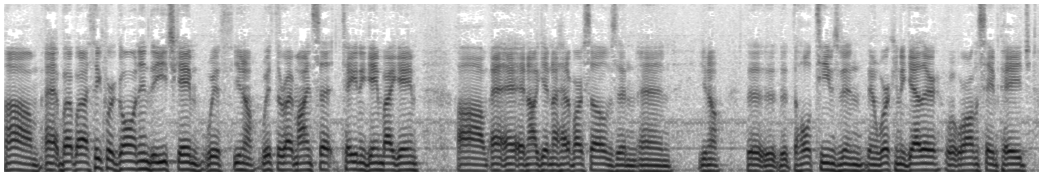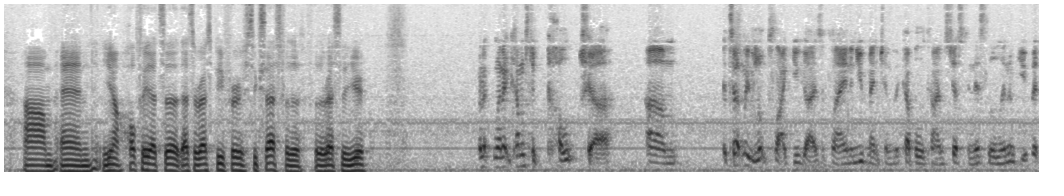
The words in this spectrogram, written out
Um, but but I think we're going into each game with you know with the right mindset, taking it game by game, um, and, and, not getting ahead of ourselves. And, and you know the, the, the whole team's been been working together. We're, we're on the same page, um, and you know hopefully that's a that's a recipe for success for the for the rest of the year when it, when it comes to culture, um, it certainly looks like you guys are playing, and you've mentioned it a couple of times just in this little interview. But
